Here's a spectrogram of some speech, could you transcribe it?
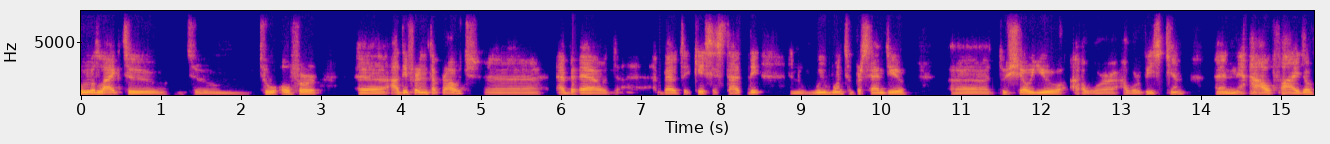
We would like to to to offer uh, a different approach uh, about about the case study, and we want to present you uh, to show you our our vision and how FIDO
